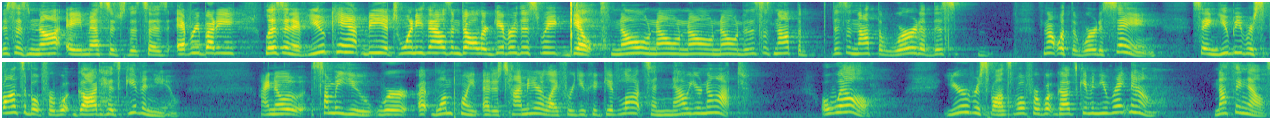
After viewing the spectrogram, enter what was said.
This is not a message that says, everybody, listen, if you can't be a $20,000 giver this week, guilt. No, no, no, no. This is not the, this is not the word of this, it's not what the word is saying. saying you be responsible for what God has given you. I know some of you were at one point at a time in your life where you could give lots, and now you're not. Oh well, you're responsible for what God's given you right now, nothing else.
